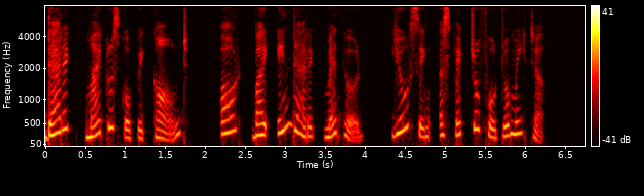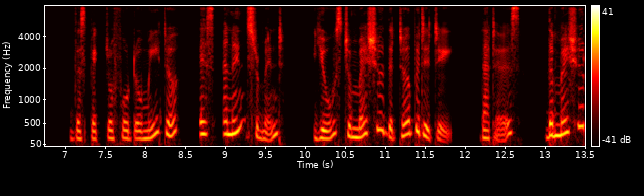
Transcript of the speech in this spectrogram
direct microscopic count or by indirect method using a spectrophotometer. The spectrophotometer is an instrument used to measure the turbidity, that is, the measure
